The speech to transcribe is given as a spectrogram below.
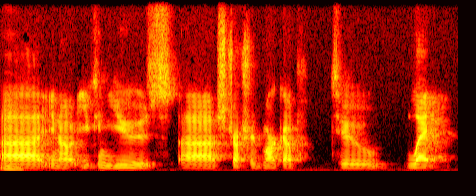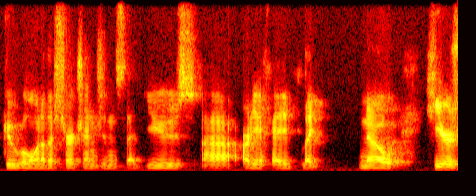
mm. uh, you know, you can use uh, structured markup to let Google and other search engines that use uh, RDFA like know here's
